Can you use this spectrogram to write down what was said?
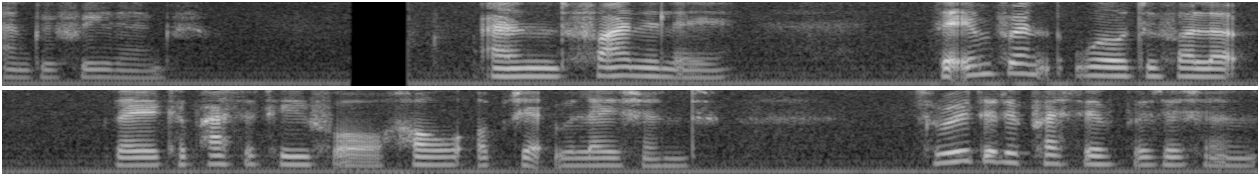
angry feelings. And finally, the infant will develop the capacity for whole object relations. Through the depressive position,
